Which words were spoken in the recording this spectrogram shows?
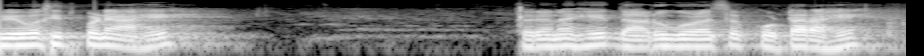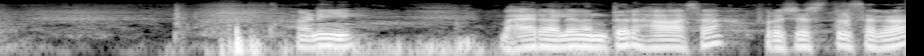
व्यवस्थितपणे आहे. तर ना हे दारुगोळाचं कोटार आहे. आणि बाहेर आल्यानंतर हा असा प्रशस्त सगळा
